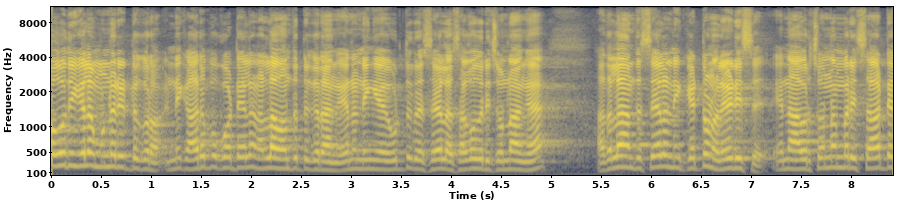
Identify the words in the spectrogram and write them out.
பகுதிகளை முன்னேறிட்டு இருக்கிறோம் அருப்பு அருப்புக்கோட்டையில் நல்லா வந்துட்டு இருக்கிறாங்க ஏன்னா நீங்கள் கொடுத்துருக்க சேலை சகோதரி சொன்னாங்க. அதெல்லாம் அந்த சேலை நீங்கள் கெட்டணும் லேடிஸு ஏன்னா அவர் சொன்ன மாதிரி சாட்டு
